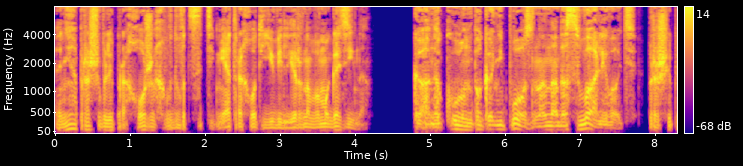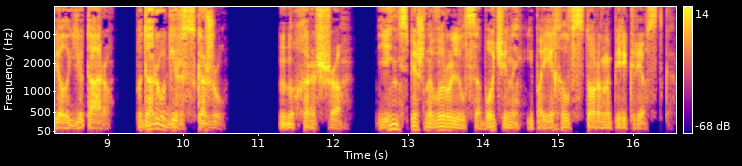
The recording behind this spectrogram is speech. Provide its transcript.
Они опрашивали прохожих в двадцати метрах от ювелирного магазина. «Канакун, пока не поздно, надо сваливать», — прошипел Ютаро. «По дороге расскажу». «Ну хорошо». Я неспешно вырулил с обочины и поехал в сторону перекрестка.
